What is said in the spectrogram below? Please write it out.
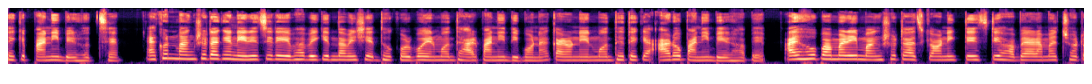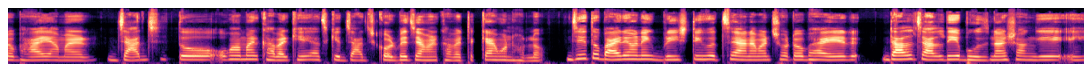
থেকে পানি বের হচ্ছে। এখন মাংসটাকে নেড়ে চেড়ে এভাবে কিন্তু আমি সেদ্ধ করব, এর মধ্যে আর পানি দিব না, কারণ এর মধ্যে থেকে আরও পানি বের হবে। আই হোপ আমার এই মাংসটা আজকে অনেক টেস্টি হবে, আর আমার ছোট ভাই, আমার জাজ তো ও আমার খাবার খেয়ে আজকে জাজ করবে যে আমার খাবারটা কেমন হলো। যেহেতু বাইরে অনেক বৃষ্টি হচ্ছে, আর আমার ছোট ভাইয়ের ডাল চাল দিয়ে ভুজনার সঙ্গে এই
